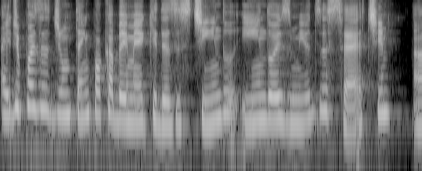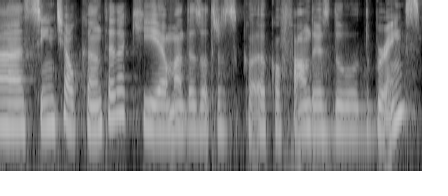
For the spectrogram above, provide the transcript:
Aí depois de um tempo eu acabei meio que desistindo e em 2017 a Cynthia Alcântara, que é uma das outras co-founders do, do Brains,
